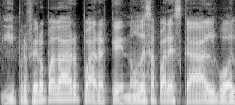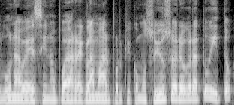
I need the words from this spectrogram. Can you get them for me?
Y prefiero pagar para que no desaparezca algo alguna vez si no pueda reclamar, porque como soy usuario gratuito,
